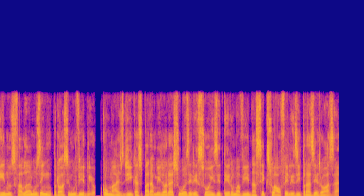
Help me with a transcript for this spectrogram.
E nos falamos em um próximo vídeo, com mais dicas para melhorar suas ereções e ter uma vida sexual feliz e prazerosa.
